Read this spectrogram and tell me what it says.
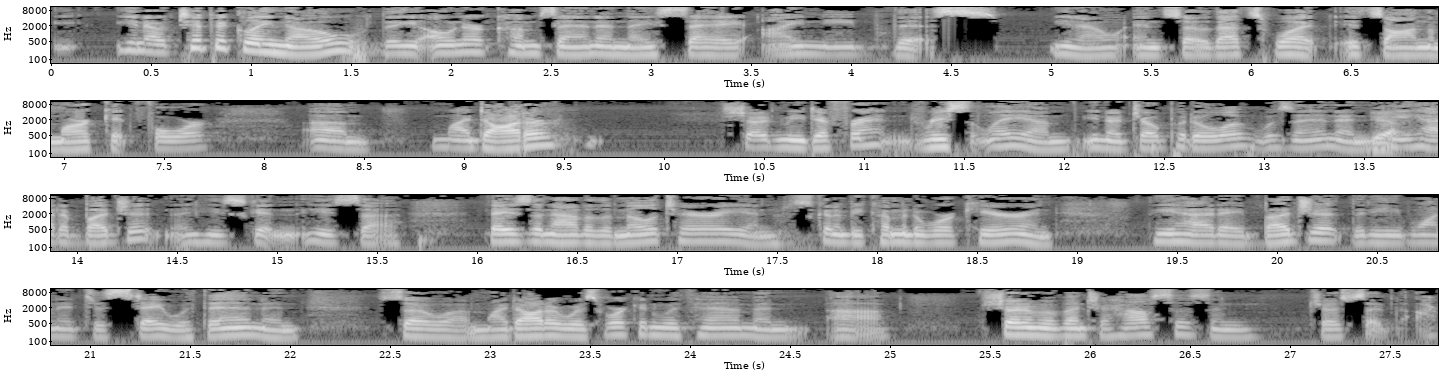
you know, typically no. The owner comes in and they say, "I need this," you know, and so that's what it's on the market for. Um, my daughter showed me different recently. Um, you know, Joe Padula was in, and Yeah. he had a budget, and he's getting he's uh, phasing out of the military, and he's going to be coming to work here, and he had a budget that he wanted to stay within, and so uh, my daughter was working with him and uh, showed him a bunch of houses, and Joe said, "I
